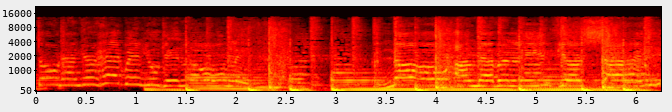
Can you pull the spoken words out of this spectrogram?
"Don't hang your head when you get lonely." No, I'll never leave your side,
